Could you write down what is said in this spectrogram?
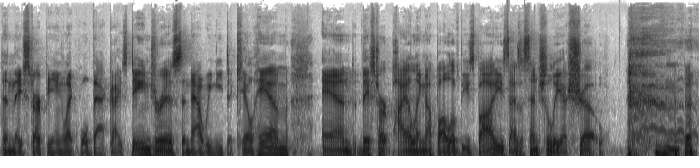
then they start being like well that guy's dangerous and now we need to kill him. And they start piling up all of these bodies as essentially a show.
